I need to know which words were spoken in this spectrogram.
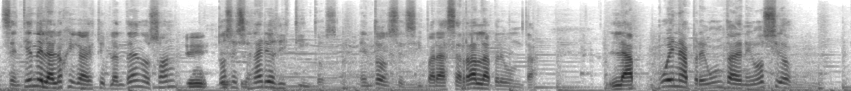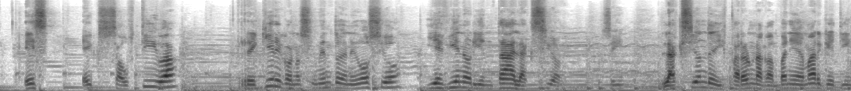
¿Se entiende la lógica que estoy planteando? Son dos escenarios distintos. Entonces, y para cerrar la pregunta, la buena pregunta de negocio es exhaustiva, requiere conocimiento de negocio y es bien orientada a la acción. ¿sí? La acción de disparar una campaña de marketing,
